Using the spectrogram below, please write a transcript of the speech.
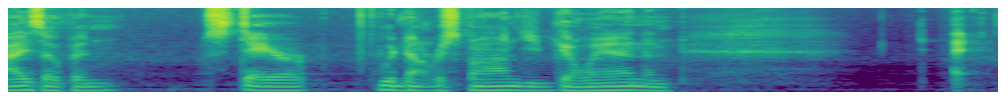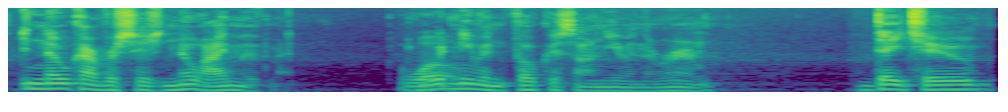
eyes open, stare, would not respond. You'd go in and eh, no conversation, no eye movement. Whoa. Wouldn't even focus on you in the room. Day two,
